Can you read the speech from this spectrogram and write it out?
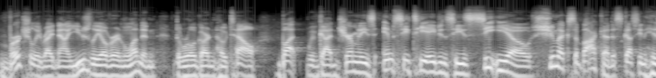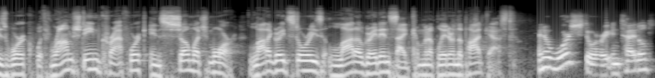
virtually right now, usually over in London, the Royal Garden Hotel. But we've got Germany's MCT agency's CEO, Scumeck Sabottka, discussing his work with Rammstein, Kraftwerk, and so much more. A lot of great stories, a lot of great insight coming up later in the podcast. And a war story entitled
